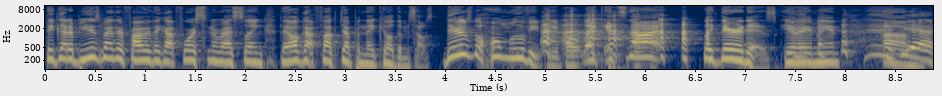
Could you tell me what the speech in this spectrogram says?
they got abused by their father. They got forced into wrestling. They all got fucked up and they killed themselves. There's the whole movie, people. like it's not like there it is. You know what I mean? Um, yeah.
